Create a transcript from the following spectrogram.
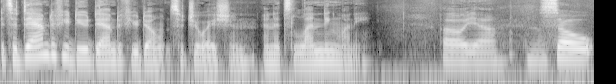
it's a damned if you do, damned if you don't situation, and it's lending money. oh yeah So,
